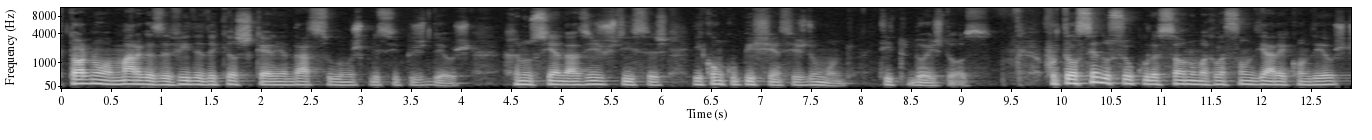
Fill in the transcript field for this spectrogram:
que tornam amargas a vida daqueles que querem andar segundo os princípios de Deus, renunciando às injustiças e concupiscências do mundo. Tito 2,12. Fortalecendo o seu coração numa relação diária com Deus,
